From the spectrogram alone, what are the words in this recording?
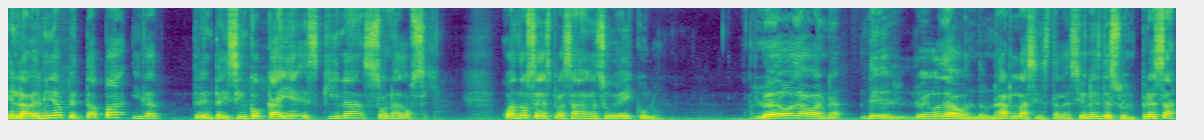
en la avenida Petapa y la 35 calle esquina zona 12, cuando se desplazaban en su vehículo. Luego de, abana- de- luego de abandonar las instalaciones de su empresa,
